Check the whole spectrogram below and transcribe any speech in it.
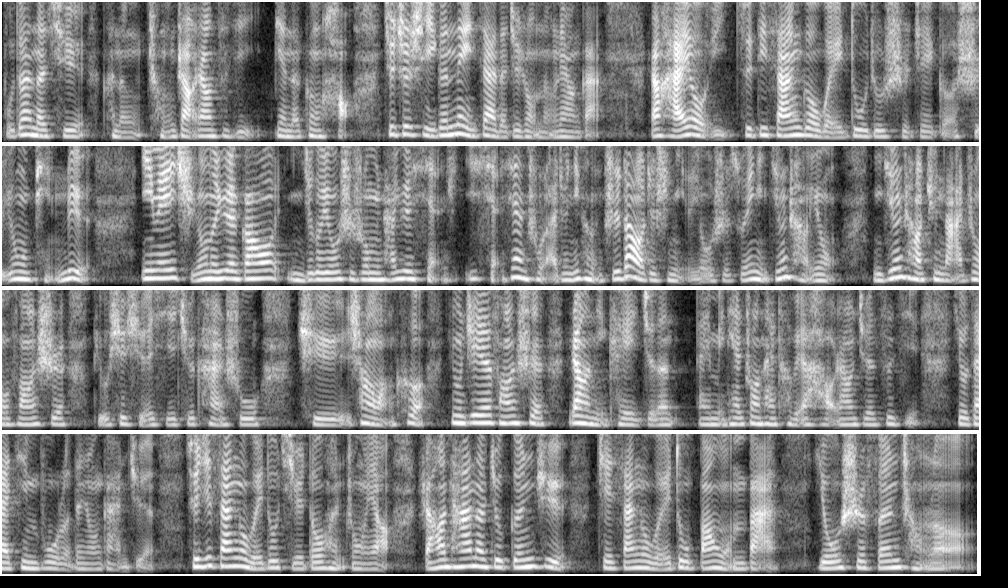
不断的去可能成长，让自己变得更好。就这是一个内在的这种能量感。然后还有最第三个维度就是这个使用频率。因为使用的越高，你这个优势说明它越显一显现出来，就你可能知道这是你的优势，所以你经常用，你经常去拿这种方式，比如去学习、去看书、去上网课，用这些方式让你可以觉得，哎，每天状态特别好，然后觉得自己又在进步了那种感觉。所以这三个维度其实都很重要。然后它呢，就根据这三个维度帮我们把优势分成了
